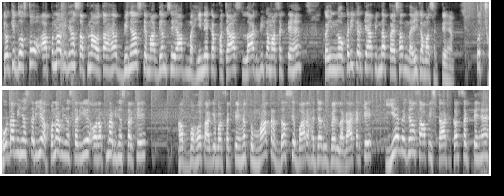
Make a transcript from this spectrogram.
क्योंकि दोस्तों, अपना बिज़नेस अपना होता है और बिज़नेस के माध्यम से आप महीने का पचास लाख भी कमा सकते हैं। कहीं नौकरी करके आप इतना पैसा नहीं कमा सकते हैं। तो छोटा बिज़नेस करिए, अपना बिज़नेस करिए और अपना बिज़नेस करके आप बहुत आगे बढ़ सकते हैं। तो मात्र 10 से बारह हज़ार रुपये लगा करके ये बिज़नेस आप स्टार्ट कर सकते हैं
